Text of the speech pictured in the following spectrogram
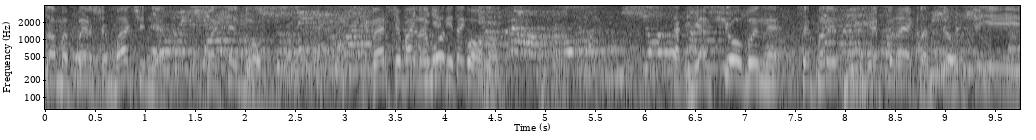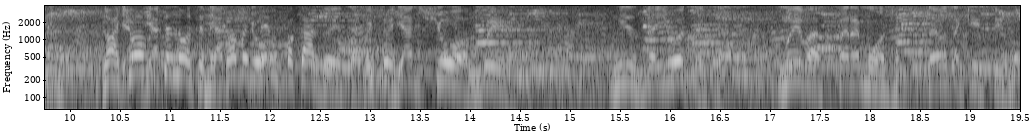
саме перше бачення Посейдону. Перше бачення від кого? кого? Якщо ви не це пере- є переклад цього цієї. Ну а Я- чого ви це носите? Що ви цим показуєте? Ви щось Якщо ви не здаєтеся, ми вас переможемо. Це отакий символ.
